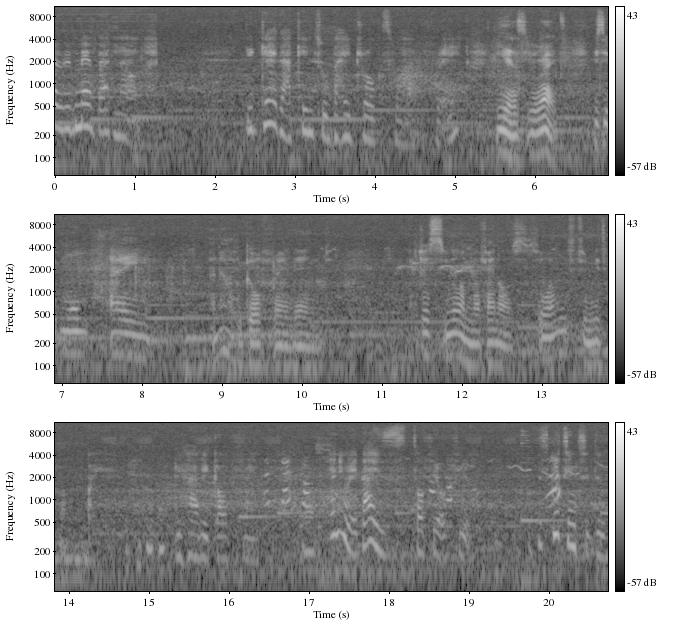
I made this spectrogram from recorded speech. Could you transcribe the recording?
I remember now. The girl that came to buy drugs for her friend. Yes, you're right. You see, Mom, I, I now have a girlfriend and I just, you know, I'm in my finals, so I wanted to meet her. You have a girlfriend. Anyway, that is thoughtful of you. It's a good thing to do,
